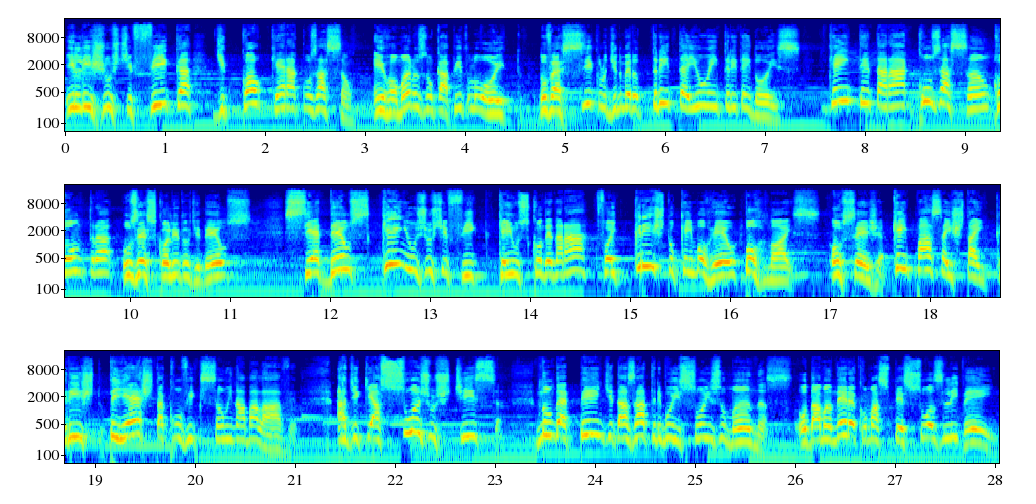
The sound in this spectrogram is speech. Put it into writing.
e lhe justifica de qualquer acusação. Em Romanos, no capítulo 8, no versículo de número 31 e 32, quem tentará acusação contra os escolhidos de Deus? Se é Deus quem os justifica, quem os condenará, foi Cristo quem morreu por nós. Ou seja, quem passa a estar em Cristo tem esta convicção inabalável, a de que a sua justiça não depende das atribuições humanas ou da maneira como as pessoas lhe veem,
